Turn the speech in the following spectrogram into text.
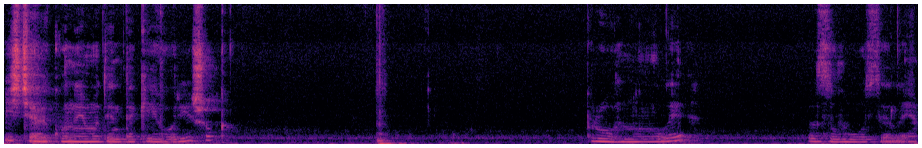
І ще виконуємо один такий горішок. Прогнули, звузили.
